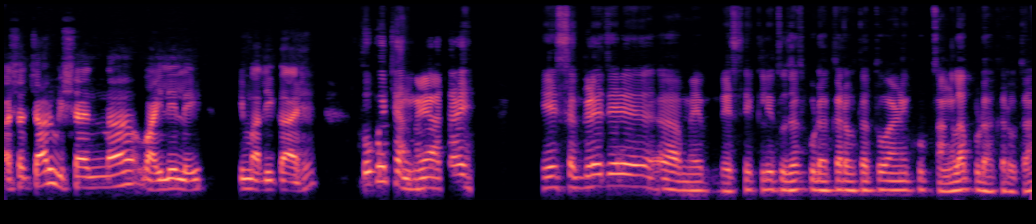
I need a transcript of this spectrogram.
अशा चार विषयांना वाहिलेली ही मालिका आहे. खूपच छान. म्हणजे आता हे सगळे जे बेसिकली तुझाच पुढाकार होता तो आणि खूप चांगला पुढाकार होता.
